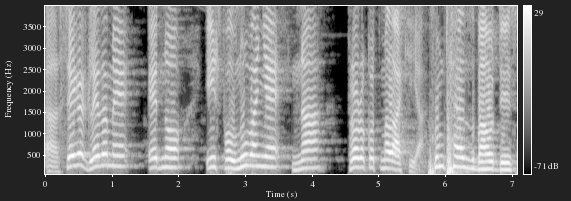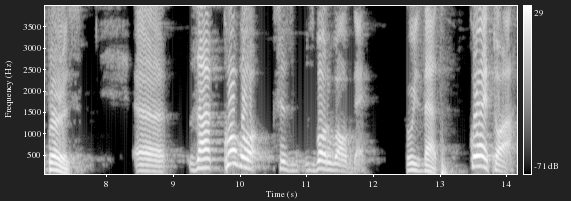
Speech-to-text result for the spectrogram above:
А, сега гледаме едно исполнување на пророкот Малахија. Whom tells about this verse? За кого се зборува овде? Who is that? Кој е тоа?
